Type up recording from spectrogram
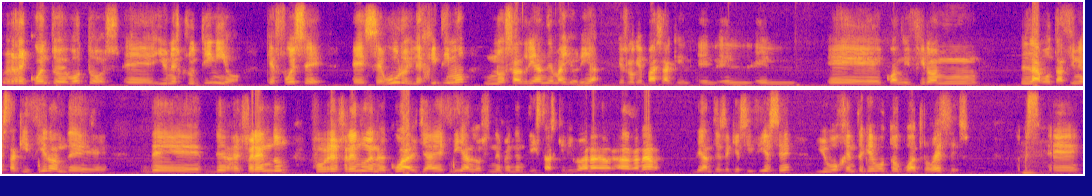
recuento de votos y un escrutinio que fuese seguro y legítimo, no saldrían de mayoría. ¿Qué es lo que pasa? Que el, cuando hicieron la votación esta que hicieron de, referéndum fue un referéndum en el cual ya decían los independentistas que lo iban a, ganar de antes de que se hiciese y hubo gente que votó cuatro veces. Pues, eh,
